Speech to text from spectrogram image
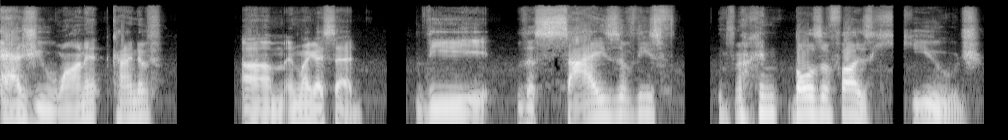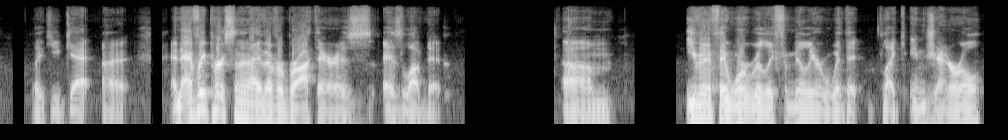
as you want it kind of um and like i said the the size of these fucking bowls of pho is huge. Like you get, uh, and every person that I've ever brought there has has loved it. Um, even if they weren't really familiar with it, like in general,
